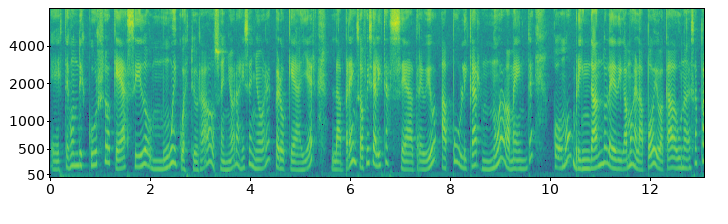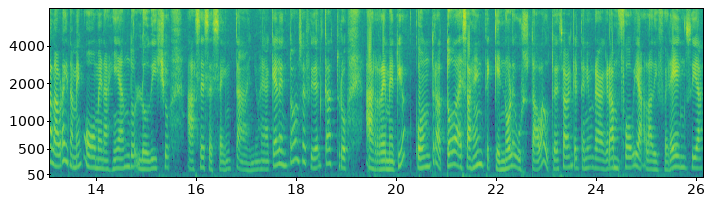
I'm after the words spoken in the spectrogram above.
Este es un discurso que ha sido muy cuestionado, señoras y señores, pero que ayer la prensa oficialista se atrevió a publicar nuevamente como brindándole, digamos, el apoyo a cada una de esas palabras y también homenajeando lo dicho hace 60 años. En aquel entonces Fidel Castro arremetió contra toda esa gente que no le gustaba. Ustedes saben que él tenía una gran fobia a la diferencia,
